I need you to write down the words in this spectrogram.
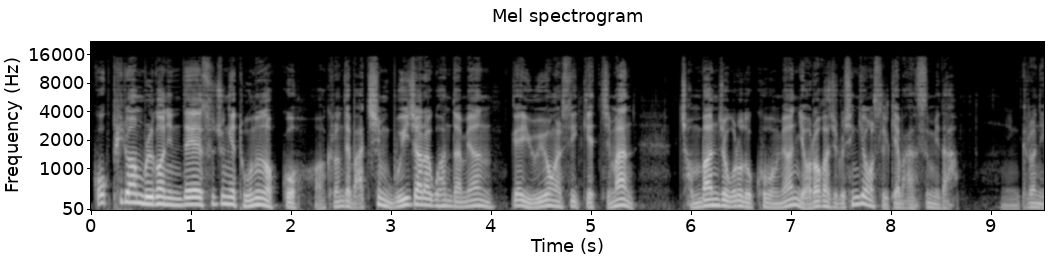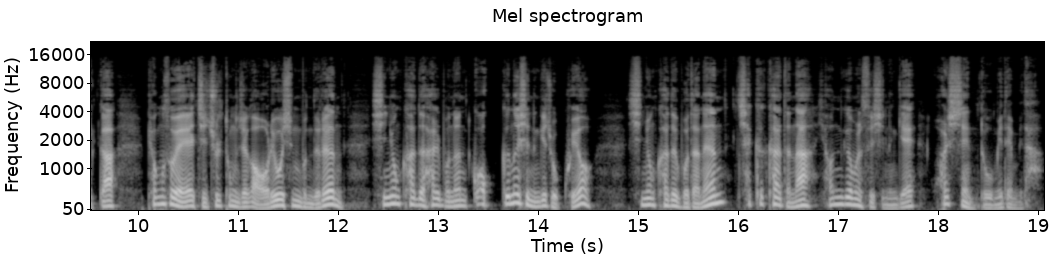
꼭 필요한 물건인데 수중에 돈은 없고 어, 그런데 마침 무이자라고 한다면 꽤 유용할 수 있겠지만 전반적으로 놓고 보면 여러 가지로 신경을 쓸 게 많습니다. 음, 그러니까 평소에 지출 통제가 어려우신 분들은 신용카드 할부는 꼭 끊으시는 게 좋고요. 신용카드보다는 체크카드나 현금을 쓰시는 게 훨씬 도움이 됩니다.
